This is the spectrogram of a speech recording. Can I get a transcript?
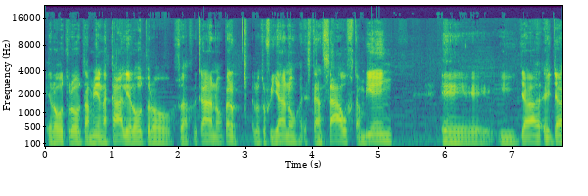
el otro también Nakali, el otro sudafricano, pero el otro villano, Stan South también, y ya, ya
